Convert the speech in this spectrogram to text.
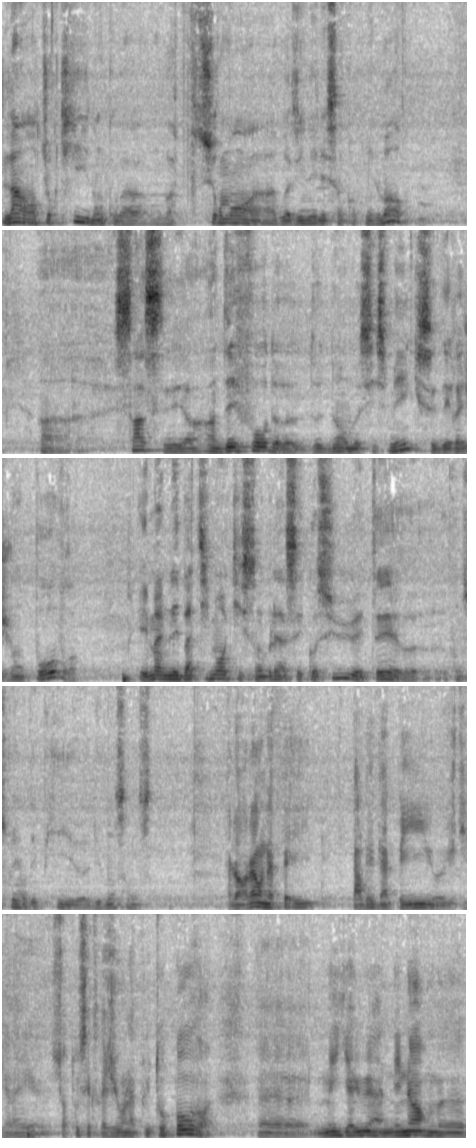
Là, en Turquie, donc on va, sûrement avoisiner les 50 000 morts. Euh, ça, c'est un défaut de, normes sismiques. C'est des régions pauvres. Et même les bâtiments qui semblaient assez cossus étaient construits en dépit du bon sens. Alors là, on a payé, parler d'un pays, euh, je dirais, euh, surtout cette région-là plutôt pauvre, euh, mais il y a eu un énorme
